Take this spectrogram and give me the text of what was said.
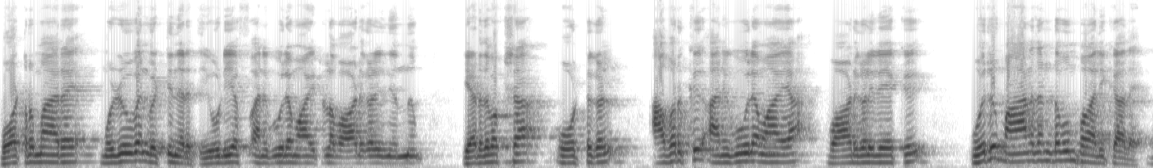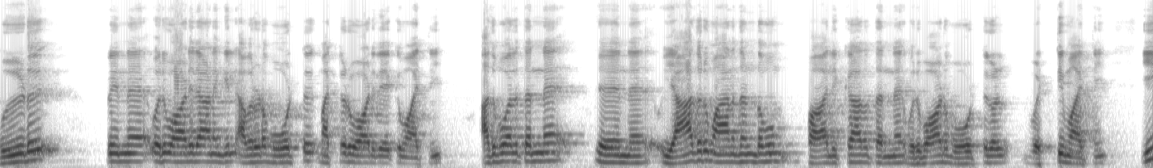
വോട്ടർമാരെ മുഴുവൻ വെട്ടിനിരത്തി. യു ഡി എഫ് അനുകൂലമായിട്ടുള്ള വാർഡുകളിൽ നിന്നും ഇടതുപക്ഷ വോട്ടുകൾ അവർക്ക് അനുകൂലമായ വാർഡുകളിലേക്ക് ഒരു മാനദണ്ഡവും പാലിക്കാതെ വീട് പിന്നെ ഒരു വാർഡിലാണെങ്കിൽ അവരുടെ വോട്ട് മറ്റൊരു വാർഡിലേക്ക് മാറ്റി. അതുപോലെ തന്നെ പിന്നെ യാതൊരു മാനദണ്ഡവും പാലിക്കാതെ തന്നെ ഒരുപാട് വോട്ടുകൾ വെട്ടിമാറ്റി. ഈ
